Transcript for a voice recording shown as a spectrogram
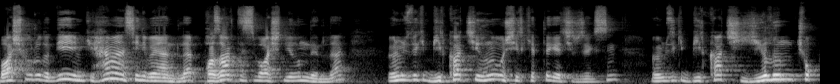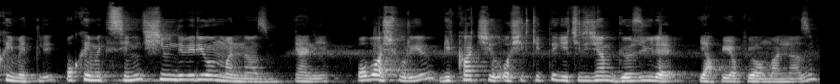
başvuruda diyelim ki hemen seni beğendiler. Pazartesi başlayalım dediler. Önümüzdeki birkaç yılını o şirkette geçireceksin. Önümüzdeki birkaç yılın çok kıymetli. O kıymeti senin şimdi veriyor olman lazım. Yani o başvuruyu birkaç yıl o şirkette geçireceğim gözüyle yap, yapıyor olman lazım.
